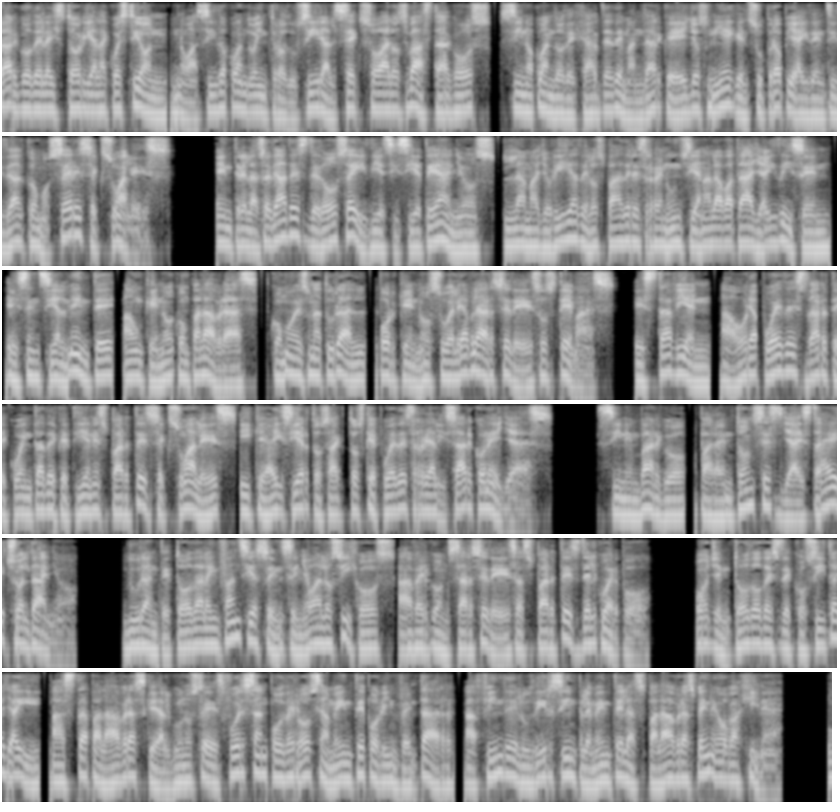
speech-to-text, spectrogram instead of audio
largo de la historia la cuestión no ha sido cuando introducir al sexo a los vástagos, sino cuando dejar de demandar que ellos nieguen su propia identidad como seres sexuales. Entre las edades de 12 y 17 años, la mayoría de los padres renuncian a la batalla y dicen, esencialmente, aunque no con palabras, como es natural, porque no suele hablarse de esos temas. Está bien, ahora puedes darte cuenta de que tienes partes sexuales y que hay ciertos actos que puedes realizar con ellas. Sin embargo, para entonces ya está hecho el daño. Durante toda la infancia se enseñó a los hijos a avergonzarse de esas partes del cuerpo. Oyen todo desde cosita y ahí, hasta palabras que algunos se esfuerzan poderosamente por inventar, a fin de eludir simplemente las palabras pene o vagina.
